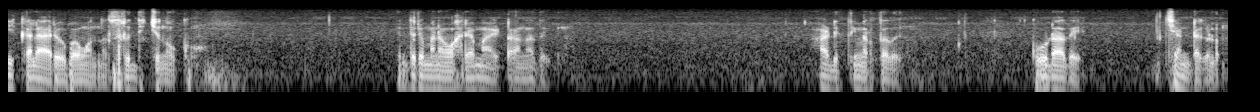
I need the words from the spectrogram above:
ഈ കലാരൂപം ഒന്ന് ശ്രദ്ധിച്ചു നോക്കൂ. എന്തൊരു മനോഹരമായിട്ടാണത്. അടിത്തിമിർത്തത്. കൂടാതെ ചെണ്ടകളും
